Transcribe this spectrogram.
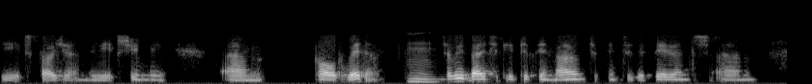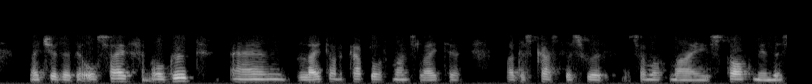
the exposure and the extremely um, cold weather. Mm. So we basically took them home, took them to their parents, um, made sure that they're all safe and all good. And later on, a couple of months later, I discussed this with some of my staff members,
